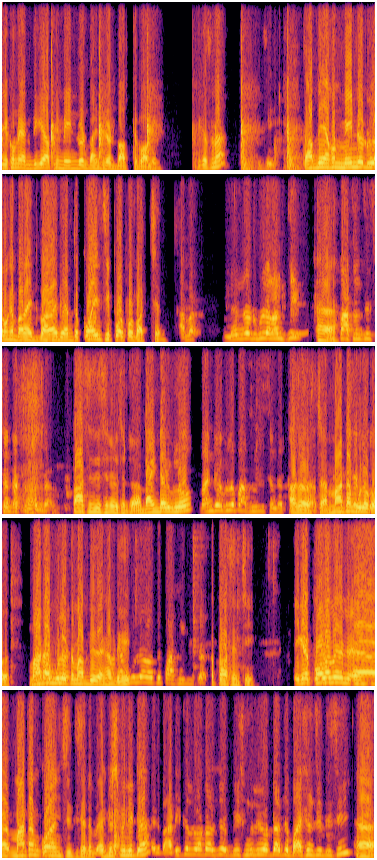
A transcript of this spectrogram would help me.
যে কোনো একদিকে আপনি মেইন রোড বাইন্ডিং রোড বাঁধতে পারবেন। ঠিক আছে না? জি। তা আপনি এখন মেইন রোডগুলো আমাকে বাড়াই বাড়াই দেন। তো কয় ইঞ্চি পর পর পাচ্ছেন আমার মেন রোডগুলো আনছি হ্যাঁ। পাঁচ ইঞ্চি সেন্টার টু সেন্টার পাঁচ ইঞ্চি সেন্টার সেন্টার বাইন্ডারগুলো? বান্ডেলগুলো পাঁচ ইঞ্চি সেন্টার আচ্ছা আচ্ছা। মাটামগুলো কত মাটামগুলো একটু মাপ দিয়ে দেখান দেখি। গুলো হচ্ছে পাঁচ ইঞ্চি স্যার পাঁচ ইঞ্চি এখানে কলমের মাটাম কয় ইঞ্চি দিচ্ছেন বিশ মিলিটা এর ভার্টিক্যাল রড আছে বিশ মিলি রডটা আছে বাইশ ইঞ্চি দিছি। হ্যাঁ।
